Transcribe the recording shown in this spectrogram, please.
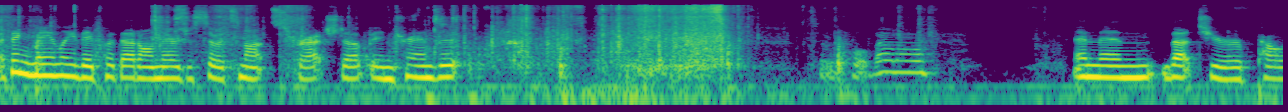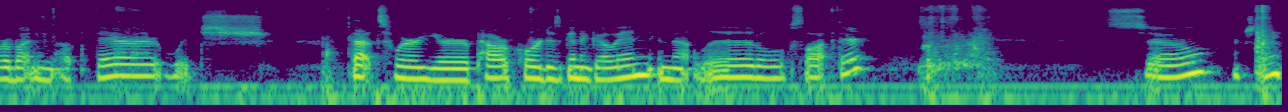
I think mainly they put that on there just so it's not scratched up in transit. So pull that off. And then that's your power button up there, which that's where your power cord is going to go in, in that little slot there. So, actually,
